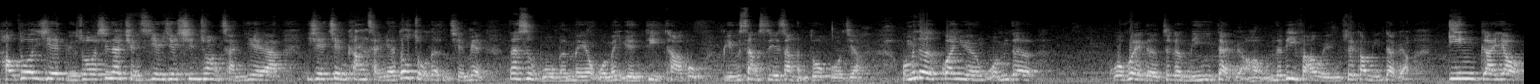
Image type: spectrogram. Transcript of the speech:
好多一些，比如说现在全世界一些新创产业啊，一些健康产业都走得很前面，但是我们没有，我们原地踏步，比不上世界上很多国家。我们的官员，我们的。国会的这个民意代表哈，我们的立法委员最高民意代表应该要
